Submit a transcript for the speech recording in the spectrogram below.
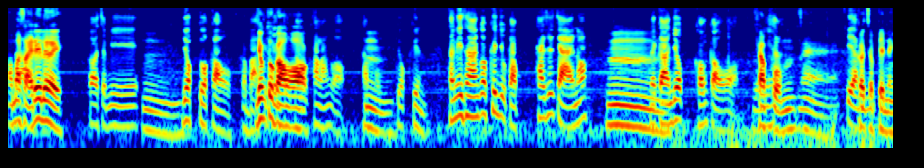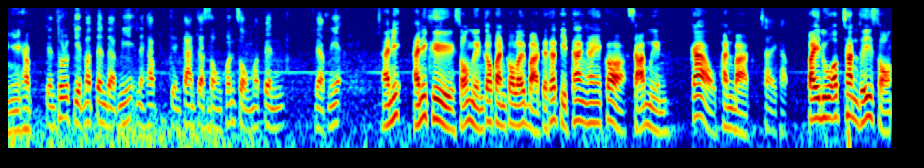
เอามาใส่ได้เลยก็จะมีอืม ยกตัวเก่ากระบะยกตัวเก่าออกข้างหลังออกครับผมอืม ยกขึ้นทางนี้ทางก็ขึ้นอยู่กับค่าใช้จ่ายเนาะอืมในการยกของเก่าออกอย่างนี้ครับฮะ ผมอ่าเปลี่ยน ก็จะเป็นอย่างนี้ครับ เปลี่ยนธุรกิจมาเป็นแบบนี้นะครับเปลี่ยนการจัดส่งขนส่งมาเป็นแบบนี้ อันนี้อันนี้คือ 29,900 บาท แต่ถ้าติดตั้งให้ก็ 39,000 บาท ใช่ครับ ไปดูออปชันตัวที่สอง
